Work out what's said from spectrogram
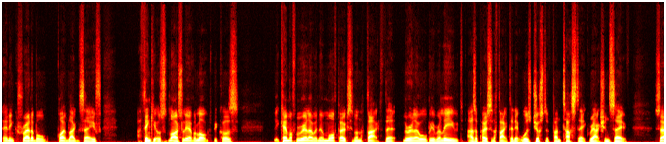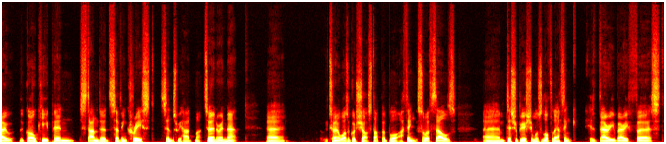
an incredible point blank save. I think it was largely overlooked because it came off Murillo and they're more focusing on the fact that Murillo will be relieved as opposed to the fact that it was just a fantastic reaction save. So the goalkeeping standards have increased since we had Matt Turner in that. Uh, Turner was a good shot stopper, but I think some of Sels' um, distribution was lovely. I think his very, very first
